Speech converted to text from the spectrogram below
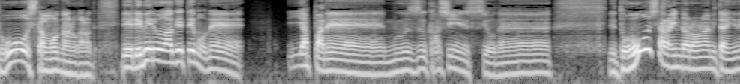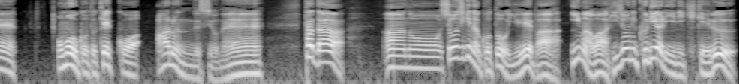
どうしたもんなのかなって。で、レベルを上げてもね、やっぱね、難しいんすよね。で、どうしたらいいんだろうな、みたいにね、思うこと結構あるんですよね。ただ、あの、正直なことを言えば、今は非常にクリアリーに聞ける、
